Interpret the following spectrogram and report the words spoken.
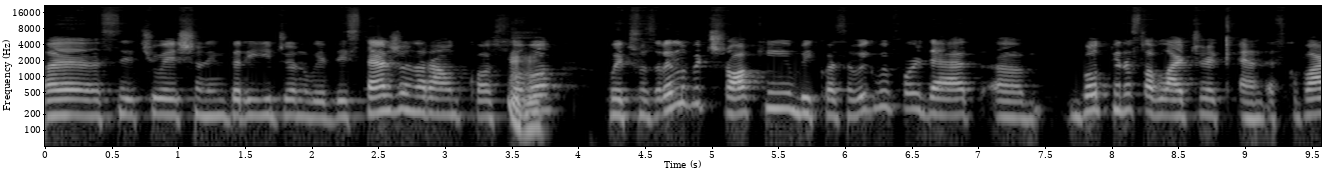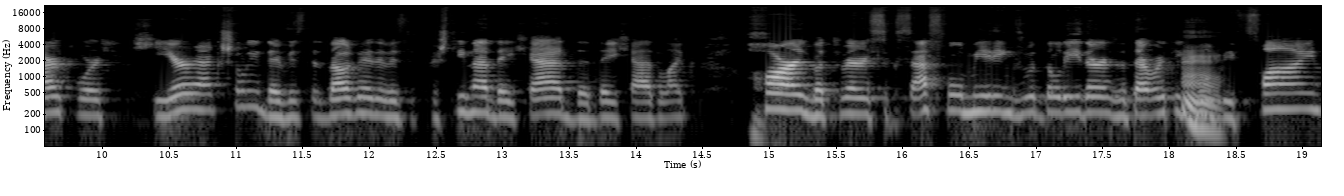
uh, situation in the region with this tension around Kosovo, which was a little bit shocking because a week before that, um, both Miroslav Lajcak and Escobar were here. Actually, they visited Belgrade, they visited Pristina. They had they had like hard but very successful meetings with the leaders that everything will Mhm. be fine.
